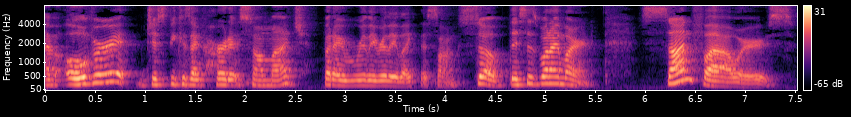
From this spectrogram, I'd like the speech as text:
I'm over it just because I've heard it so much, but I really, really like this song. So this is what I learned. Sunflowers,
